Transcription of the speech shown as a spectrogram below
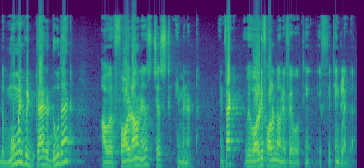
The moment we try to do that, our fall down is just imminent. In fact, we've already fallen down if we think, if we think like that.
